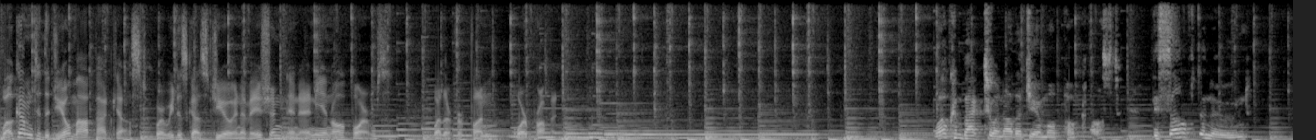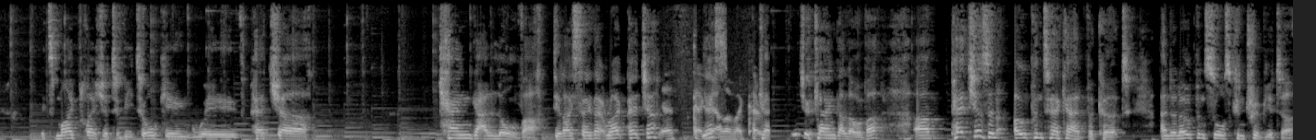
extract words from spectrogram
Welcome to the GeoMob podcast, where we discuss geo innovation in any and all forms, whether for fun or profit. Welcome back to another GeoMob podcast. This afternoon, it's my pleasure to be talking with Petya Kangalova. Did I say that right, Petya? Yes, Kangalova. Yes? Okay. Petya Kangalova. Um, an open tech advocate and an open source contributor.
